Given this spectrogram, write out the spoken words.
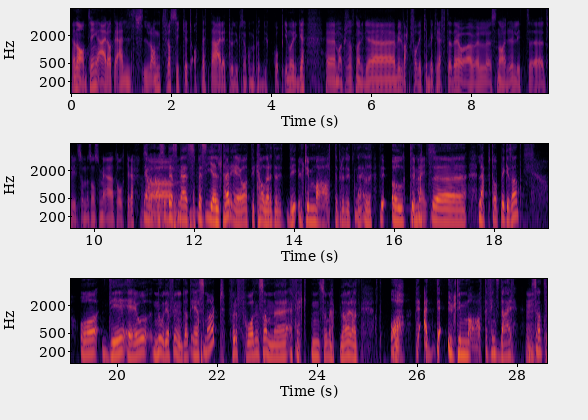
En annen ting er at det er langt fra sikkert at dette er et produkt som kommer til å dukke opp i Norge. Uh, Microsoft Norge vil i hvert fall ikke bekrefte det, og er vel snarere litt tvilsomme, sånn som jeg tolker det. Ja, altså det som er spesielt her, er jo at de kaller dette de ultimate produktene. The ultimate uh, laptop. ikke sant? Og det er jo noe de har funnet ut at er smart for å få den samme effekten som Apple har. At, at å, det, er, det ultimate fins der. Mm. Ikke sant?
